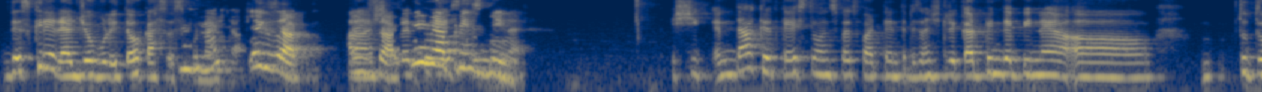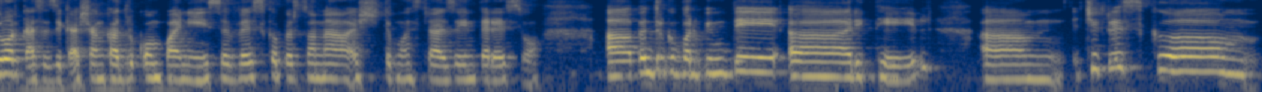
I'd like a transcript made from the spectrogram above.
descrierea jobului tău, ca să spun mhm. așa. Exact. exact. Mie mi-a prins bine. Și da, cred că este un sfat foarte interesant și cred că ar prinde bine uh, tuturor, ca să zic așa, în cadrul companiei, să vezi că persoana își demonstrează interesul. Uh, pentru că vorbim de uh, retail, um, ce crezi că um,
